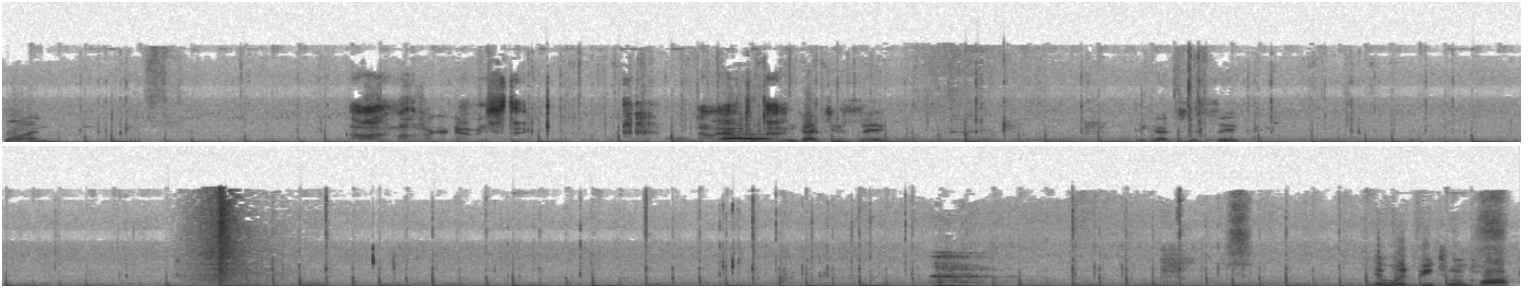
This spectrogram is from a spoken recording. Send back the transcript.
one. oh, the motherfucker got me stick. No, after Oh, he got you sick. He got you sick. It would be two o'clock.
